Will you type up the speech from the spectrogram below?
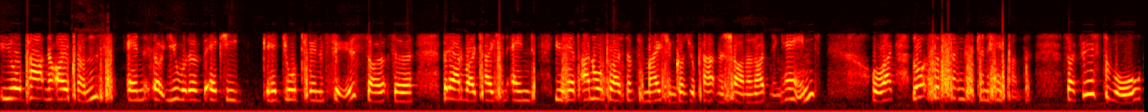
your partner opens, and uh, you would have actually had your turn first, so it's a bit out of rotation, and you have unauthorised information because your partner's shown an opening hand. All right, lots of things can happen. So first of all,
